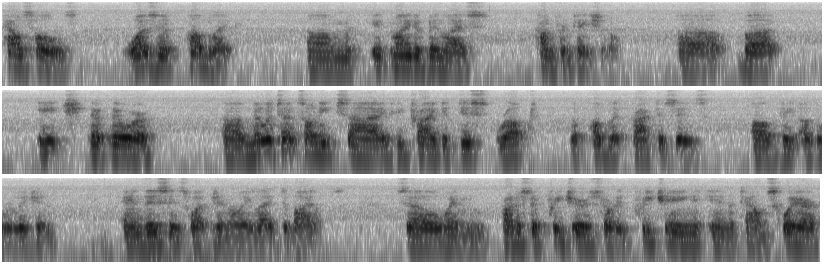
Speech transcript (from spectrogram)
households, wasn't public, um, it might have been less confrontational. Uh, but each, there, there were uh, militants on each side who tried to disrupt the public practices of the other religion. And this is what generally led to violence. So when Protestant preachers started preaching in a town square,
